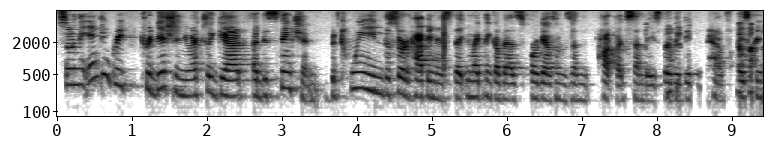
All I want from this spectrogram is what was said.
So in the ancient Greek tradition, you actually get a distinction between the sort of happiness that you might think of as orgasms and hot fudge sundaes, though they didn't have ice cream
